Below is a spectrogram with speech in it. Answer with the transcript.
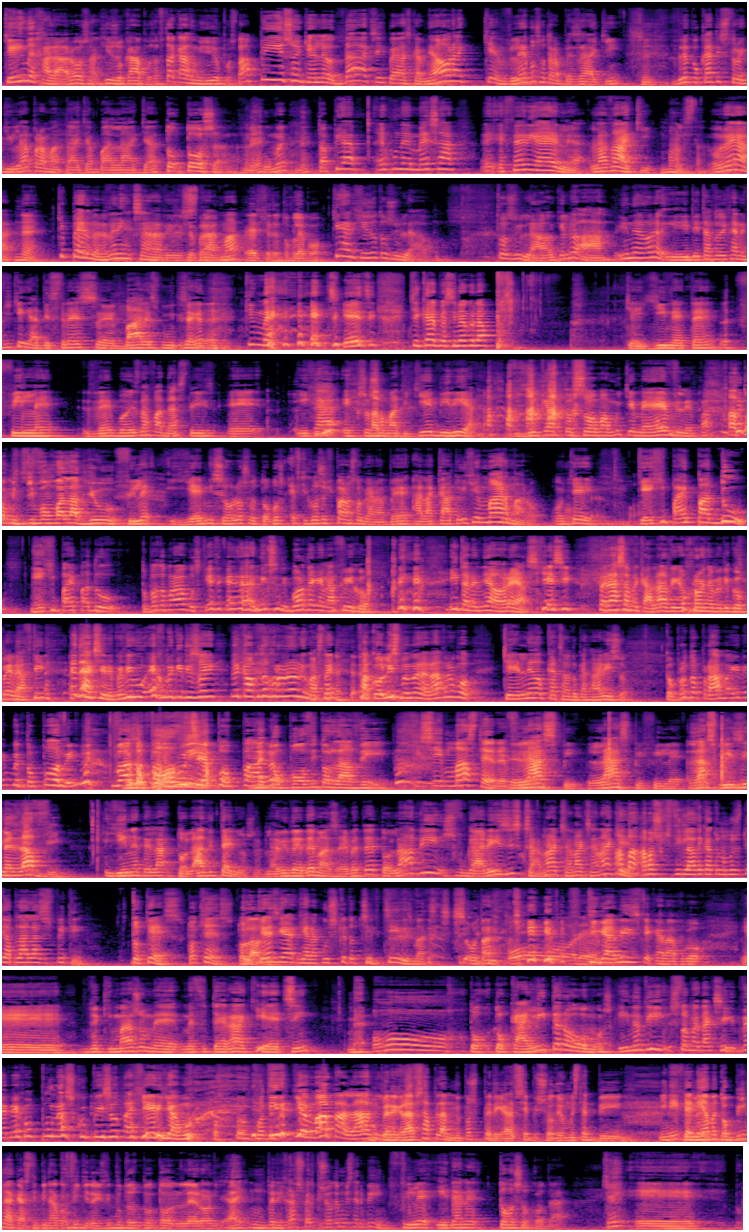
Και είμαι χαλαρός, αρχίζω κάπως. Αυτά κάθομαι γύρω προς τα πίσω και λέω εντάξει, έχει περάσει καμιά ώρα και βλέπω στο τραπεζάκι, βλέπω κάτι στρογγυλά πραγματάκια, μπαλάκια, το, τόσα ας Ναι, πούμε, ναι. τα οποία έχουν μέσα ε, εθέρια έλαια, λαδάκι. Μάλιστα. Ωραία. Ναι. Και παίρνω, δεν είχα ξαναδεί τέτοιο πράγμα. Έρχεται, το βλέπω. Και αρχίζω το ζουλάω. Το ζουλάω και λέω Α, είναι ωραίο. Γιατί ήταν τότε είχαν βγει και οι αντιστρέ μπάλες που τις έκανε. και είμαι έτσι έτσι. Και κάποια στιγμή έχω ένα. Και γίνεται, φίλε, δεν μπορείς να φανταστείς. Ε, είχα εξωσωματική εμπειρία. Βγήκα από το σώμα μου και με έβλεπα. Ατομική βόμβα λαδιού. Φίλε, γέμισε όλος ο τόπος. Ευτυχώς όχι πάνω στον καναπέ, αλλά κάτω είχε μάρμαρο. οκ; Και έχει πάει παντού. Έχει πάει παντού. Το πρώτο πράγμα που σκέφτηκα ήταν να ανοίξω την πόρτα και να φύγω. ήταν μια ωραία σχέση. Περάσαμε καλά δύο χρόνια με την κοπέλα αυτή. Εντάξει, ρε παιδί μου, έχουμε και τη ζωή. 18 χρονών είμαστε. Θα κολλήσουμε με έναν άνθρωπο. Και λέω, κάτσα να τον καθαρίσω. Το πρώτο πράγμα είναι με το πόδι. Βάζω παπούτσι από πάνω. Με το πόδι το λάδι. Είσαι μάστερ, ρε φίλε. Λάσπη, λάσπη, φίλε. Λάσπη Αρχίζει- με λάδι. γίνεται λα- το λάδι τέλειωσε. Δηλαδή δεν δεν μαζεύεται, το λάδι σφουγγαρίζεις ξανά, ξανά, ξανά και Άμα, άμα σου έχει δει λάδι κάτω, νομίζω ότι απλά αλλάζει σπίτι. το κες. Το κες, το, Το λάδι. κες για, για να ακούσεις και το τσιρτσίρισμα της, όταν Ωραία. τηγανίζεις και κανένα αυγό. Ε, δοκιμάζω με, με φουτεράκι έτσι. Με... Ω, Το, το καλύτερο όμως είναι ότι στο μεταξύ δεν έχω πού να σκουπίσω τα χέρια μου. Οπότε- είναι γεμάτα Μου λάδι. περιγράφεις απλά, μήπως περιγράφεις επεισόδιο Mr. Bean. Είναι η ταινία με τον πίνακα στην πινακοθήκη το, που το, το, το, λερώνει. Α, Μου περιγράφεις επεισόδιο Mr. Bean. Φίλε, ήταν τόσο κοντά. Και; Ε,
